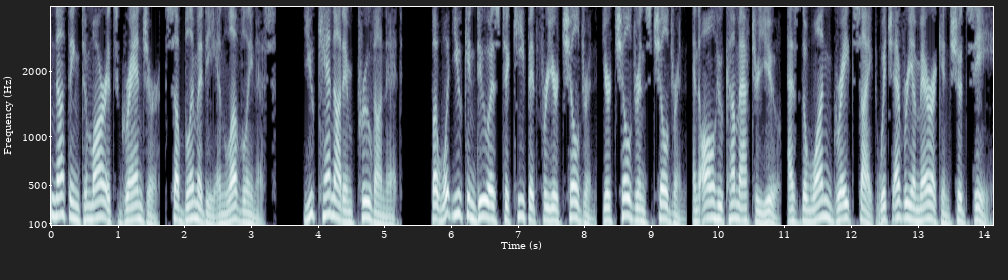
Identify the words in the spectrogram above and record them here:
nothing to mar its grandeur, sublimity and loveliness. You cannot improve on it. But what you can do is to keep it for your children, your children's children, and all who come after you, as the one great sight which every American should see."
